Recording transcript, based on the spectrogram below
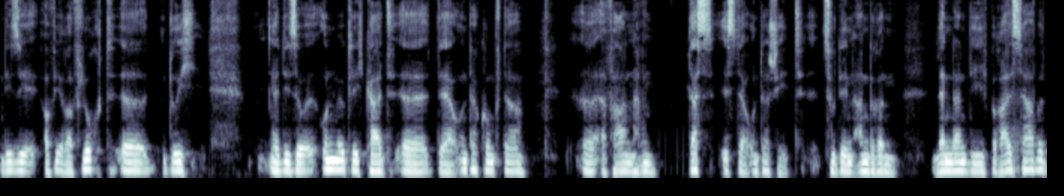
die sie auf ihrer Flucht äh, durch äh, diese Unmöglichkeit äh, der Unterkunft da äh, erfahren haben. Das ist der Unterschied zu den anderen Ländern, die ich bereist habe,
